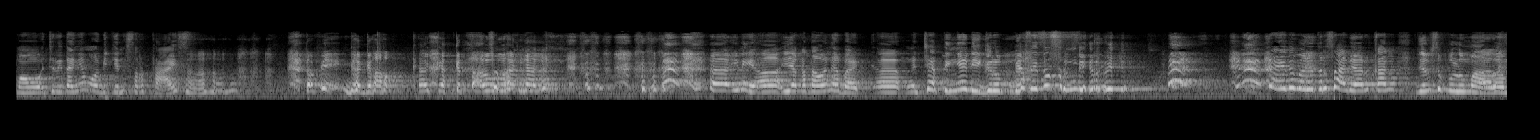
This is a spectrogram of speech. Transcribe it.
mau ceritanya mau bikin surprise. Tapi gagal. kagak Ketahuan. Sebenarnya Eh, ini eh, iya ketahuan ya baik Eh, ngechattingnya di grup biasa itu sendiri. Kayak itu baru tersadarkan jam 10 malam.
